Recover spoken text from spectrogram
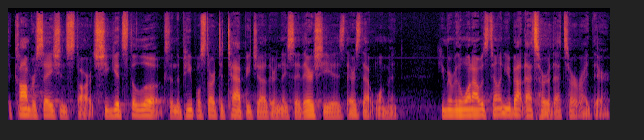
the conversation starts. She gets the looks, and the people start to tap each other and they say, There she is. There's that woman. You remember the one I was telling you about? That's her. That's her right there.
